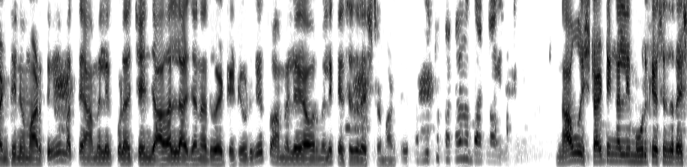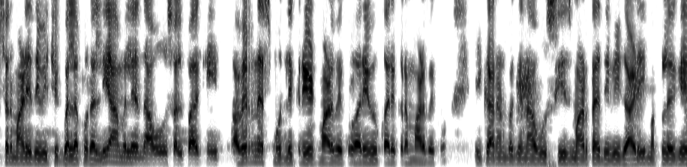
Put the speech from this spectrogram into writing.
ಕಂಟಿನ್ಯೂ ಮಾಡ್ತೀವಿ. ಮತ್ತೆ ಆಮೇಲೆ ಕೂಡ ಚೇಂಜ್ ಆಗಲ್ಲ ಜನದು ಆಟಿಟ್ಯೂಡ್ಗೆ ಸೊ ಆಮೇಲೆ ಅವ್ರ ಮೇಲೆ ಕೇಸಸ್ ರಿಜಿಸ್ಟರ್ ಮಾಡ್ತೀವಿ. ಪ್ರಕರಣ ದಾಖಲಾಗಿದೆ ನಾವು ಸ್ಟಾರ್ಟಿಂಗ್ ಅಲ್ಲಿ ಮೂರು ಕೇಸಸ್ ರಿಜಿಸ್ಟರ್ ಮಾಡಿದ್ದೀವಿ ಚಿಕ್ಕಬಳ್ಳಾಪುರಲ್ಲಿ. ಆಮೇಲೆ ನಾವು ಸ್ವಲ್ಪ ಕಿ ಅವೇರ್ನೆಸ್ ಮೊದಲೇ ಕ್ರಿಯೇಟ್ ಮಾಡಬೇಕು ಅರಿವು ಕಾರ್ಯಕ್ರಮ ಮಾಡಬೇಕು. ಈ ಕಾರಣ ಬಗ್ಗೆ ನಾವು ಸೀಸ್ ಮಾಡ್ತಾ ಇದ್ದೀವಿ. ಗಾಡಿ ಮಕ್ಕಳಿಗೆ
